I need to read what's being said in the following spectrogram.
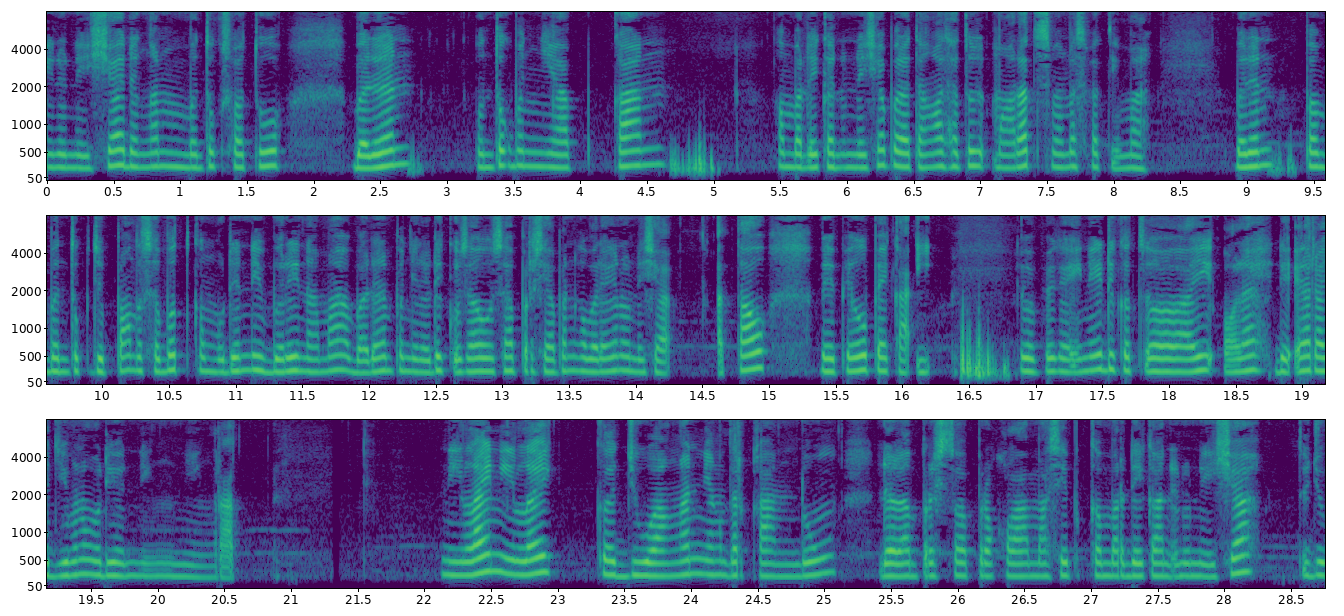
Indonesia dengan membentuk suatu badan untuk menyiapkan kemerdekaan Indonesia pada tanggal 1 Maret 1945. Badan pembentuk Jepang tersebut kemudian diberi nama Badan Penyelidik Usaha-Usaha Persiapan Kemerdekaan Indonesia atau BPUPKI. BPUPKI ini diketuai oleh DR Rajiman Wadiningrat. Nilai-nilai kejuangan yang terkandung dalam peristiwa proklamasi kemerdekaan Indonesia 17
